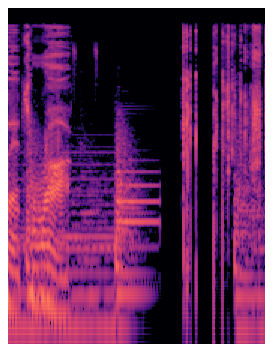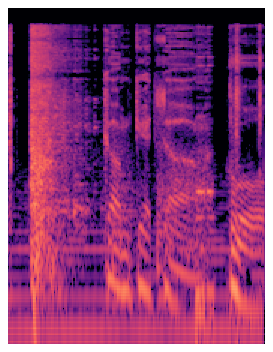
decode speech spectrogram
Let's rock. Come get some. Cool.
